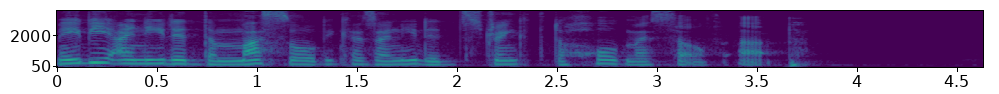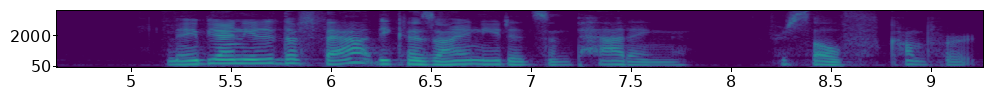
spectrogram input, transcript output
Maybe I needed the muscle because I needed strength to hold myself up. Maybe I needed the fat because I needed some padding for self comfort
